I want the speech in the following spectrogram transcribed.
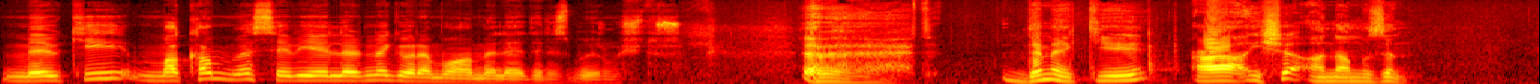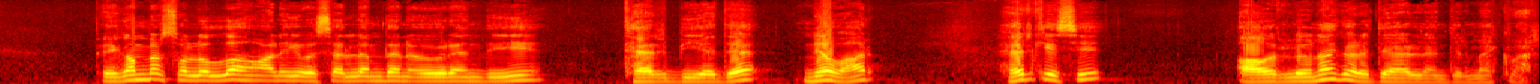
mevki, makam ve seviyelerine göre muamele ediniz buyurmuştur. Evet. Demek ki Ayşe anamızın Peygamber sallallahu aleyhi ve sellem'den öğrendiği terbiyede ne var? Herkesi ağırlığına göre değerlendirmek var.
